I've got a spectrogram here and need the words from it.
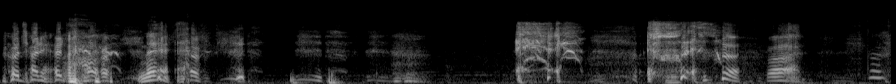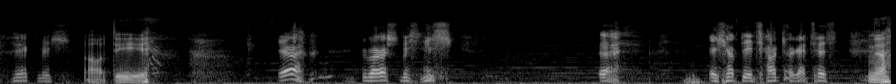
Und dann du Ne? Boah. Leck mich. Oh, die. Ja, überrascht mich nicht. Äh, Ich habe den Tag gerettet. Ja.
